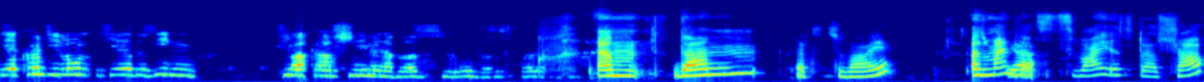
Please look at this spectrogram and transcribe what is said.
ihr könnt die Lohn hier besiegen. Ich mach gerade Schneemänner versus Lohn, das ist voll. Ähm, dann Platz 2. Also mein Ja. Platz 2 ist das Schaf,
